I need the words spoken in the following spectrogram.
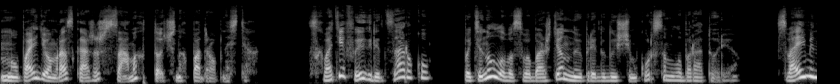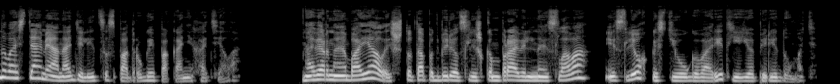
Ну, пойдем, расскажешь в самых точных подробностях». Схватив Игрит за руку, потянула в освобожденную предыдущим курсом лабораторию. Своими новостями она делиться с подругой пока не хотела. Наверное, боялась, что та подберет слишком правильные слова и с легкостью уговорит ее передумать.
